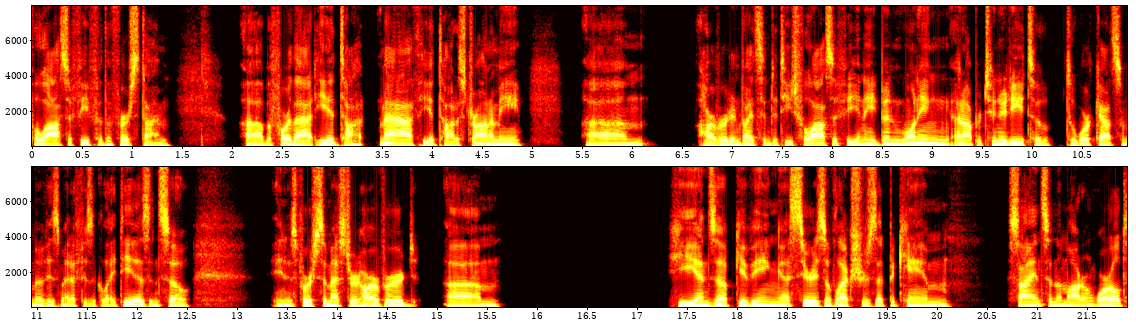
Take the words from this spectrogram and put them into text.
philosophy for the first time. Uh, before that, he had taught math, he had taught astronomy. Um, Harvard invites him to teach philosophy, and he'd been wanting an opportunity to to work out some of his metaphysical ideas. And so, in his first semester at Harvard, um, he ends up giving a series of lectures that became Science in the Modern World,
